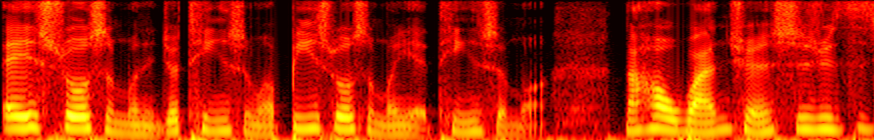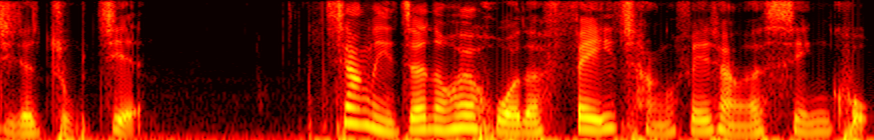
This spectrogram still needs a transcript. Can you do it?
A 说什么你就听什么，B 说什么也听什么，然后完全失去自己的主见。这样你真的会活得非常非常的辛苦。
